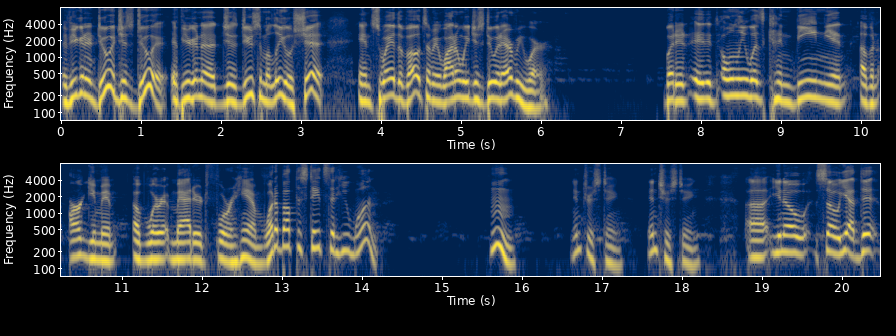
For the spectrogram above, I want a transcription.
if you're gonna do it, just do it. If you're gonna just do some illegal shit and sway the votes, I mean, why don't we just do it everywhere? But it it only was convenient of an argument of where it mattered for him. What about the states that he won? Hmm. Interesting. Interesting. Uh, you know, so yeah, the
